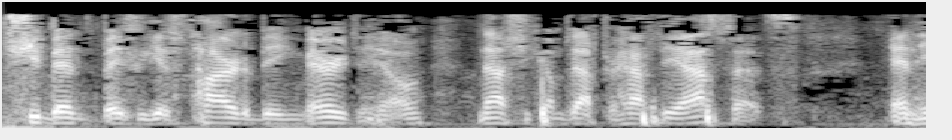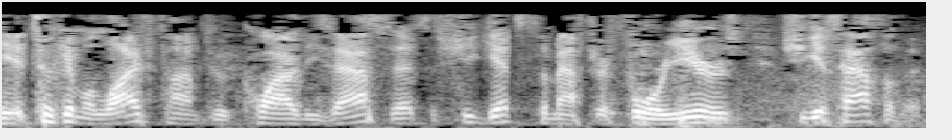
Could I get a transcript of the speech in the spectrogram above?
she basically gets tired of being married to him. Now she comes after half the assets. And it took him a lifetime to acquire these assets. She gets them after four years, she gets half of it.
